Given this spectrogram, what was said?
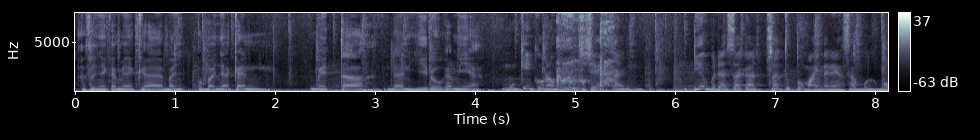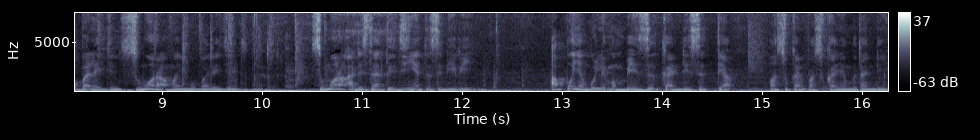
Rasanya kami akan banyak, perbanyakkan meta dan hero kami lah. mungkin korang boleh sharekan dia berdasarkan satu permainan yang sama Mobile Legends semua orang main Mobile Legends semua orang ada strateginya tersendiri apa yang boleh membezakan di setiap pasukan-pasukan yang bertanding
